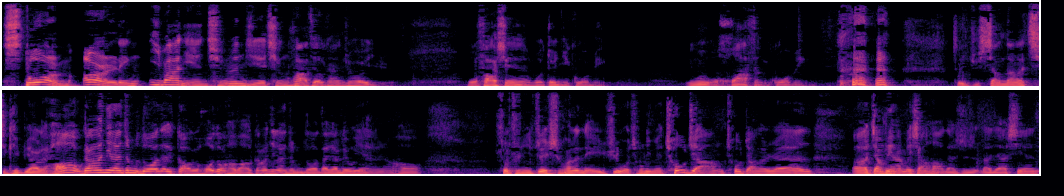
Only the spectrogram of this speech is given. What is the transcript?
，Storm 二零一八年情人节情话特刊最后一句，我发现我对你过敏，因为我花粉过敏。哈 哈这句相当的气 K 不要脸。好，我刚刚念了这么多，再搞个活动好不好？刚刚念了这么多，大家留言，然后说出你最喜欢的哪一句，我从里面抽奖。抽奖的人，呃，奖品还没想好，但是大家先。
